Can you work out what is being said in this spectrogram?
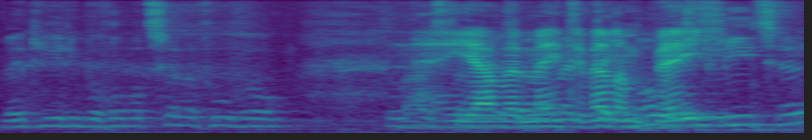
Weten jullie bijvoorbeeld zelf hoeveel luisteraars ja, we meten met wel een beetje.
